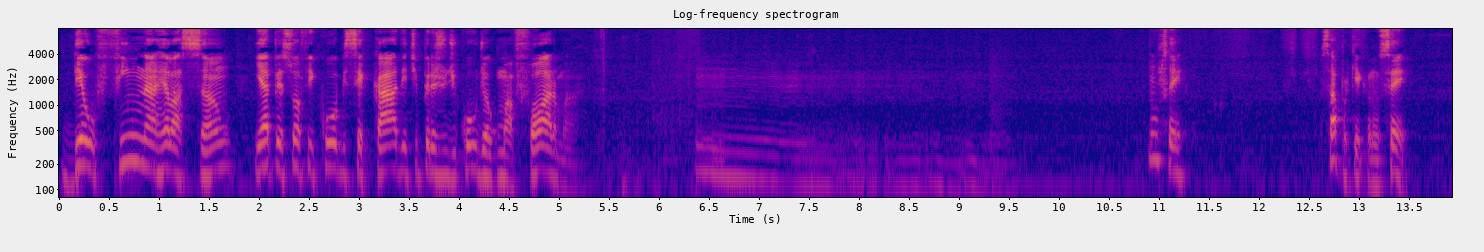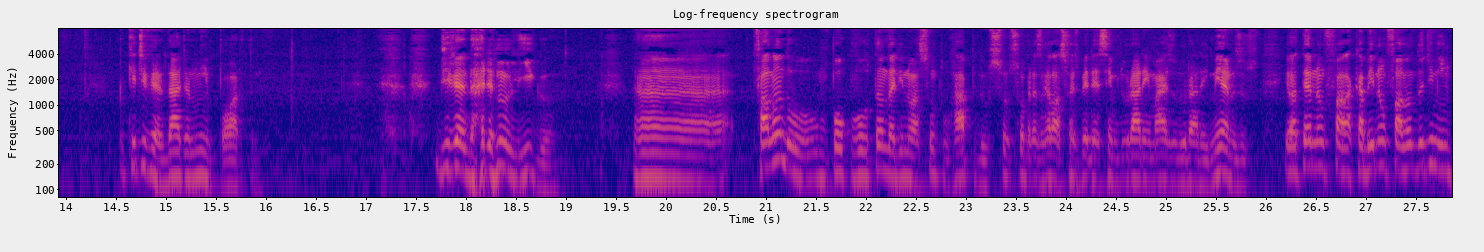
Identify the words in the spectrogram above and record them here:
Deu fim na relação e a pessoa ficou obcecada e te prejudicou de alguma forma? Hum... Não sei. Sabe por que, que eu não sei? Porque de verdade eu não me importo. De verdade eu não ligo. Uh, falando um pouco, voltando ali no assunto rápido sobre as relações BDSM durarem mais ou durarem menos, eu até não falo, acabei não falando de mim.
